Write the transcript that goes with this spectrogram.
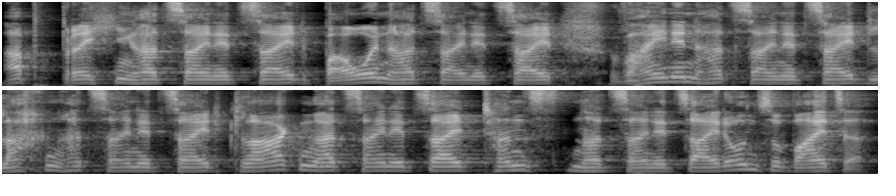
Abbrechen hat seine Zeit. Bauen hat seine Zeit. Weinen hat seine Zeit. Lachen hat seine Zeit. Klagen hat seine Zeit. Tanzen hat seine Zeit und so weiter.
